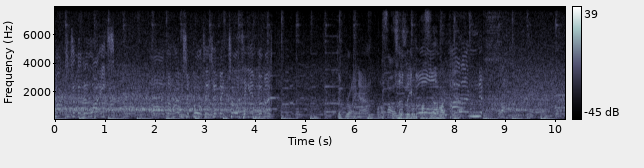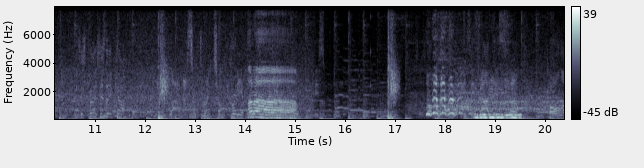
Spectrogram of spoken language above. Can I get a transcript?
Much to the delight of the home supporters who've been taunting him for most. De Bruyne. Orospu Oh, lovely ball. pasına bak. Haaland. Oh. Anam. Kauno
